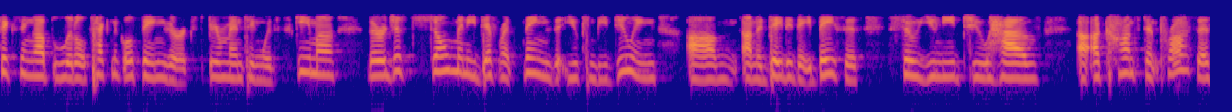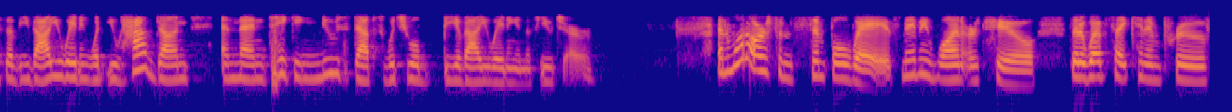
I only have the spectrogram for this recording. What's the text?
fixing up little technical things or experimenting with schema. There are just so many different things that you can be doing um, on a day to day basis. So you need to have a, a constant process of evaluating what you have done and then taking new steps, which you'll be evaluating in the future. And what are some simple ways, maybe one or two, that a website can improve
